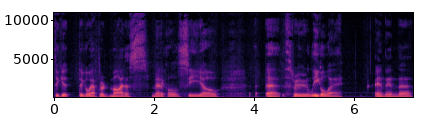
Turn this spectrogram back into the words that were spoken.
they get, they go after Midas Medical's CEO uh, through legal way, and then the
